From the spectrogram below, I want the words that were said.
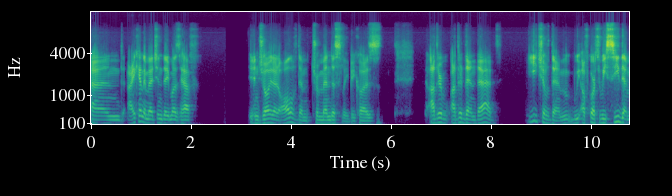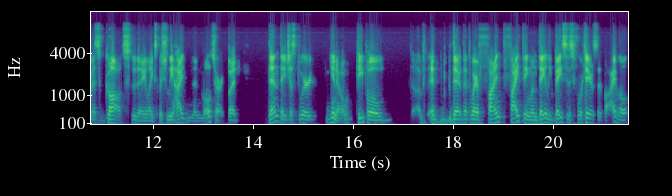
And i can imagine they must have enjoyed it all of them tremendously because other other than that each of them we of course we see them as gods today like especially haydn and mozart but then they just were you know people that, that were find, fighting on daily basis for their survival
